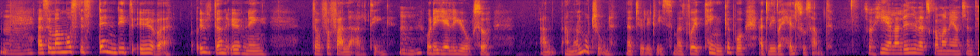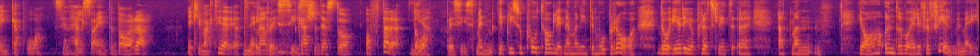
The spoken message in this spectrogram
Mm. Alltså man måste ständigt öva. Utan övning då förfaller allting. Mm. Och det gäller ju också an, annan motion naturligtvis. Man får tänka på att leva hälsosamt. Så hela livet ska man egentligen tänka på sin hälsa, inte bara i klimakteriet, Nej, men precis. kanske desto oftare då. Ja, precis. Men det blir så påtagligt när man inte mår bra. Då är det ju plötsligt eh, att man ja, undrar vad är det för fel med mig.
